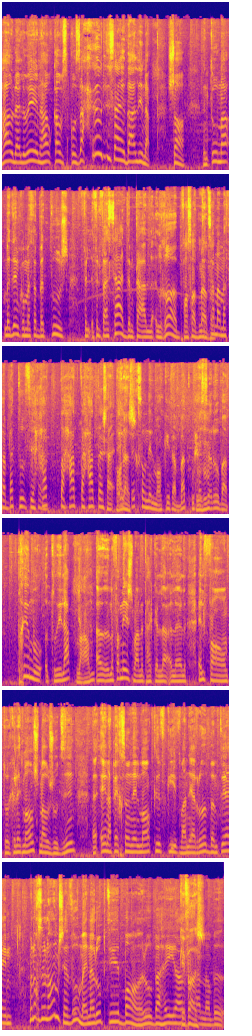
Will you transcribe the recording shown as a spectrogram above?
هاو الالوان هاو قوس قزح اللي سايد علينا. شا انتوما مادامكم ما ثبتوش في, في الفساد نتاع الغاب. فساد ماذا؟ تسمى ما ثبتوا في حتى حتى حتى شيء. علاش؟ بيرسونيلمون كي ثبت نحس الروبه بريمو طويلة. نعم. آه، ما فماش معناتها هكا ال- ال- ال- الفونت وكلات ماهمش موجودين أنا بيرسونيلمون كيف كيف معناها الروب نتاعي ما نغسلهمش هذوما أنا روبتي بون روبه هي كيفاش؟ بون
